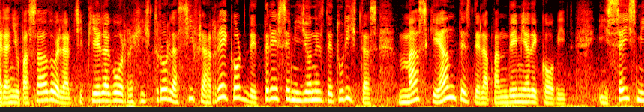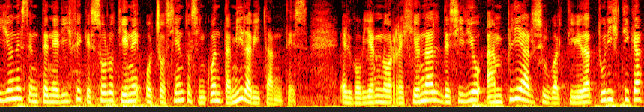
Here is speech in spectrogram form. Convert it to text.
El año pasado el archipiélago registró la cifra récord de 13 millones de turistas, más que antes de la pandemia de COVID, y 6 millones en Tenerife que solo tiene 850 mil habitantes. El gobierno regional decidió ampliar su actividad turística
